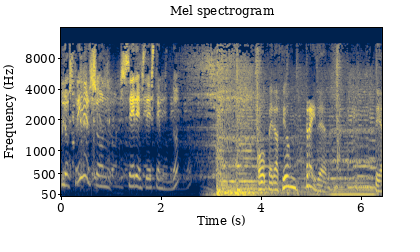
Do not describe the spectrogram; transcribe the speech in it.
¿Los traders son seres de este mundo? Operación Trader. ¿Te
